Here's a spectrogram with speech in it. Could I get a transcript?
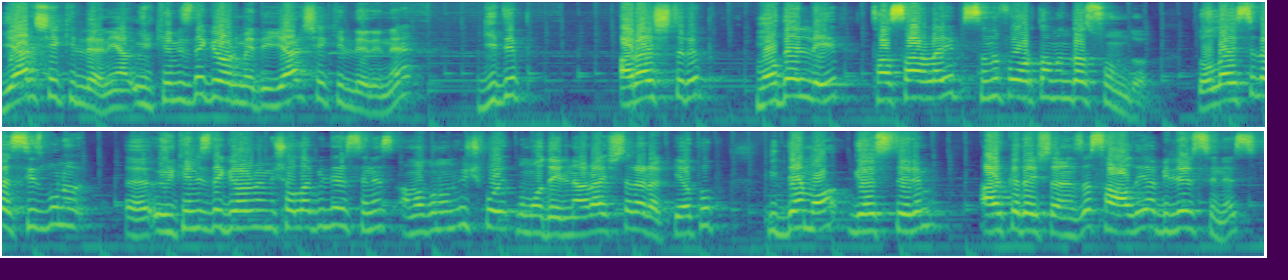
yer şekillerini yani ülkemizde görmediği yer şekillerini gidip araştırıp, modelleyip, tasarlayıp sınıf ortamında sundu. Dolayısıyla siz bunu e, ülkemizde görmemiş olabilirsiniz ama bunun 3 boyutlu modelini araştırarak yapıp bir demo, gösterim arkadaşlarınıza sağlayabilirsiniz.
